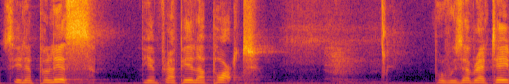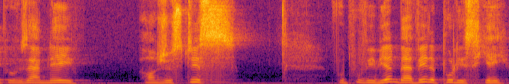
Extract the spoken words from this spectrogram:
Si la police vient frapper la porte pour vous arrêter, pour vous amener en justice, Vous pouvez bien baver le policier.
